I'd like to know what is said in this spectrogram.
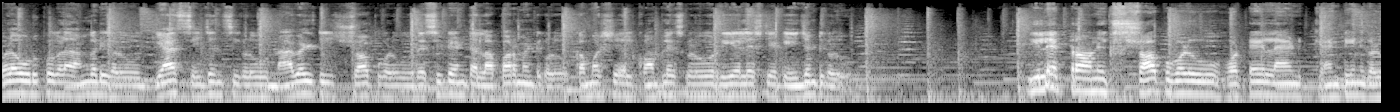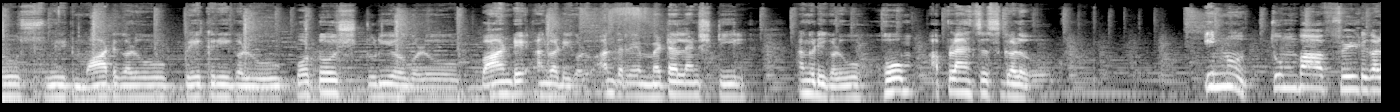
ಒಳ ಉಡುಪುಗಳ ಅಂಗಡಿಗಳು, ಗ್ಯಾಸ್ ಏಜೆನ್ಸಿಗಳು, ನಾವೆಲ್ಟಿ ಶಾಪ್ಗಳು, ರೆಸಿಡೆಂಟಲ್ ಅಪಾರ್ಟ್ಮೆಂಟ್ಗಳು, ಕಮರ್ಷಿಯಲ್ ಕಾಂಪ್ಲೆಕ್ಸ್ಗಳು, ರಿಯಲ್ ಎಸ್ಟೇಟ್ ಏಜೆಂಟ್ಗಳು ಇಲೆಕ್ಟ್ರಾನಿಕ್ಸ್ ಶಾಪ್ಗಳು, ಹೋಟೆಲ್ ಆ್ಯಂಡ್ ಕ್ಯಾಂಟೀನ್ಗಳು, ಸ್ವೀಟ್ ಮಾರ್ಟ್ಗಳು, ಬೇಕರಿಗಳು, ಫೋಟೋ ಸ್ಟುಡಿಯೋಗಳು, ಬಾಂಡೆ ಅಂಗಡಿಗಳು, ಅಂದರೆ ಮೆಟಲ್ ಆ್ಯಂಡ್ ಸ್ಟೀಲ್ ಅಂಗಡಿಗಳು, ಹೋಮ್ ಅಪ್ಲಯನ್ಸಸ್ಗಳು. ಇನ್ನು ತುಂಬ ಫೀಲ್ಡ್ಗಳ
